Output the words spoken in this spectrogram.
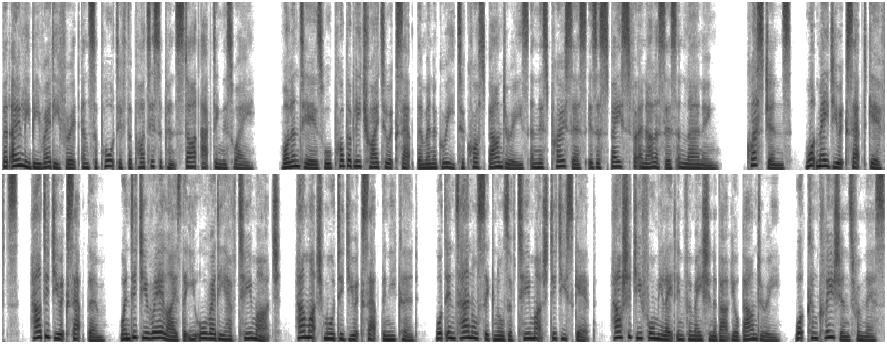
but only be ready for it and support if the participants start acting this way volunteers will probably try to accept them and agree to cross boundaries, and this process is a space for analysis and learning. Questions What made you accept gifts? How did you accept them? When did you realize that you already have too much? How much more did you accept than you could? What internal signals of too much did you skip? How should you formulate information about your boundary? What conclusions from this?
